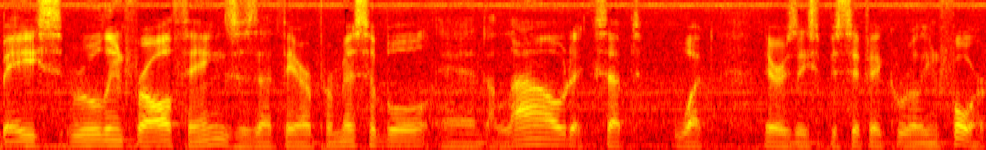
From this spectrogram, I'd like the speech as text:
base ruling for all things is that they are permissible and allowed, except what there is a specific ruling for.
